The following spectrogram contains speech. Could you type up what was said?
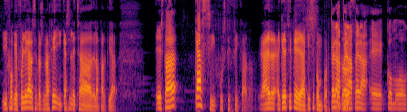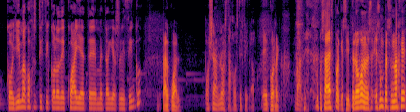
y dijo que fue llegar a ese personaje y casi le echa de la partida. Está casi justificado. Ver, hay que decir que aquí se comporta. Espera, ¿eh? Espera, espera. eh, como Kojima justificó lo de Quiet en Metal Gear Solid 5, Tal cual. O sea, no está justificado. Eh, correcto. Vale. O sea, es porque sí. Pero bueno, es, es un personaje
